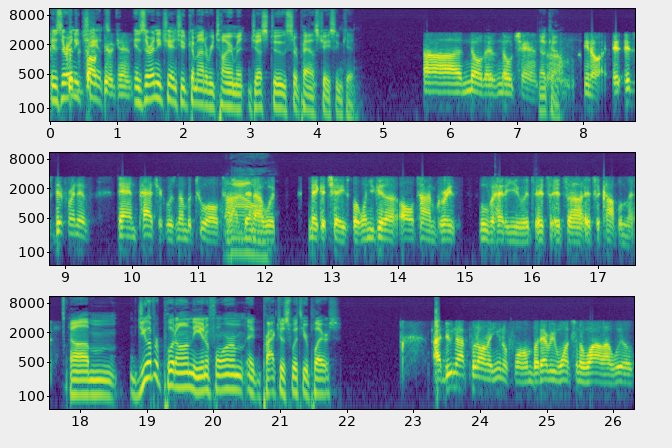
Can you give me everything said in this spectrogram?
is there any chance? Is there any chance you'd come out of retirement just to surpass Jason Kidd? Uh, no, there's no chance. Okay. Um, you know, it, it's different if Dan Patrick was number two all time. Wow. Then I would make a chase. But when you get an all time great move ahead of you, it's it's it's uh it's a compliment. Um, do you ever put on the uniform and practice with your players? I do not put on a uniform, but every once in a while I will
